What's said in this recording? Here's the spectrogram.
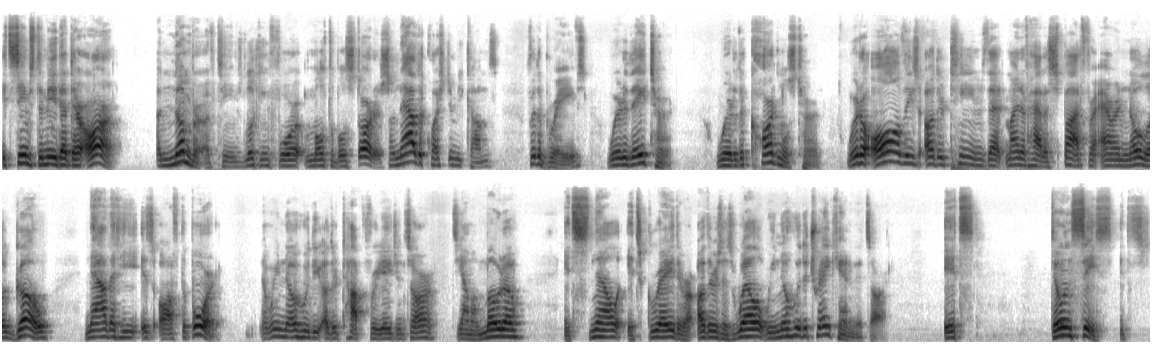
it seems to me that there are a number of teams looking for multiple starters. So now the question becomes for the Braves, where do they turn? Where do the Cardinals turn? Where do all of these other teams that might have had a spot for Aaron Nola go now that he is off the board? Now we know who the other top free agents are. It's Yamamoto, it's Snell, it's Gray. There are others as well. We know who the trade candidates are. It's Dylan Cease, it's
